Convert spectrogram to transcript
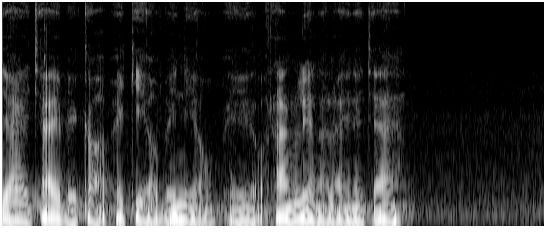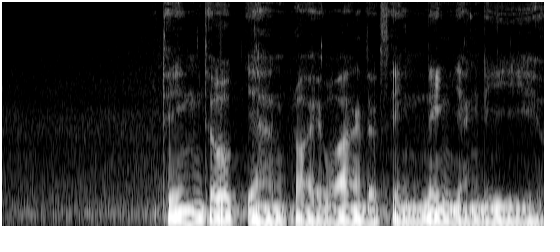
ย่าให้ใจไปเกาะไปเกี่ยวไปเหนียวไปรั้งเรื่องอะไรนะจ๊ะ ทิ้งทุกอย่างปล่อยวางทุกสิ่งนิ่งอย่างเดียว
